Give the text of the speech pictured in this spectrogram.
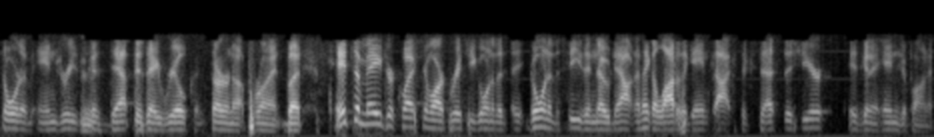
sort of injuries hmm. because depth is a real concern up front. But it's a major question mark, Richie, going to the going into the season, no doubt. And I think a lot of the Gamecocks' success this year is going to hinge upon it.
